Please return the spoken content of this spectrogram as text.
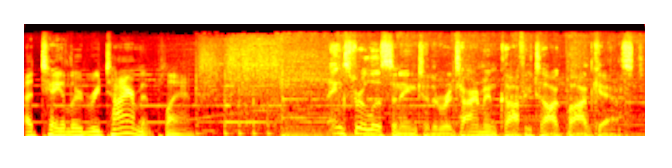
a tailored retirement plan. Thanks for listening to the Retirement Coffee Talk podcast.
